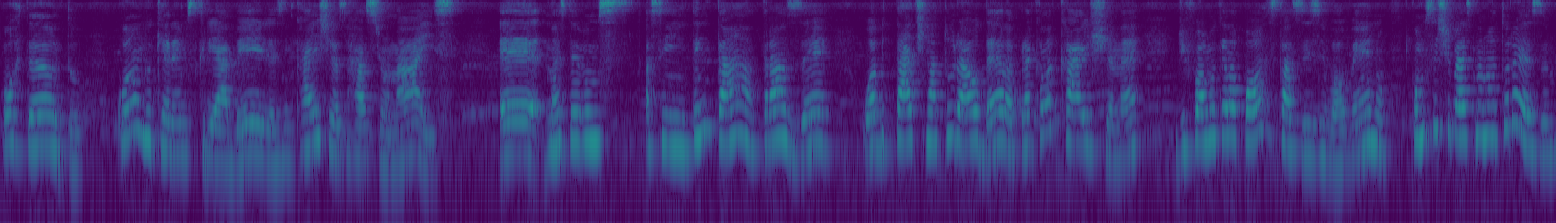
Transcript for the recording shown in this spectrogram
Portanto, quando queremos criar abelhas em caixas racionais, é, nós devemos assim tentar trazer o habitat natural dela para aquela caixa, né? De forma que ela possa estar se desenvolvendo como se estivesse na natureza.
